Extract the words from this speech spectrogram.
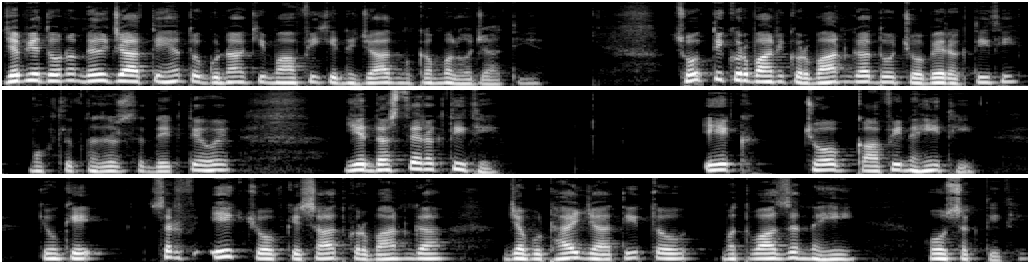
جب یہ دونوں مل جاتے ہیں تو گناہ کی معافی کی نجات مکمل ہو جاتی ہے۔ سوتی قربانی، قربان گاہ دو چوبے رکھتی تھی۔ مختلف نظر سے دیکھتے ہوئے یہ دستے رکھتی تھی۔ ایک چوب کافی نہیں تھی، کیونکہ صرف ایک چوب کے ساتھ قربان گاہ جب اٹھائی جاتی تو متوازن نہیں ہو سکتی تھی۔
